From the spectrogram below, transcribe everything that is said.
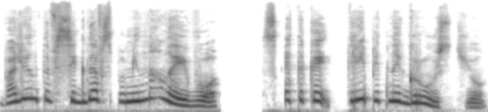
Валента всегда вспоминала его с этакой трепетной грустью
